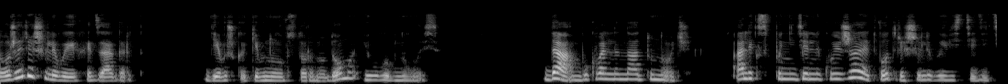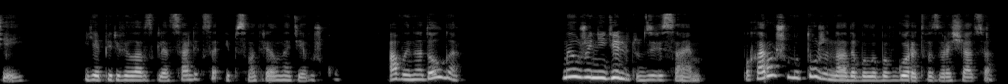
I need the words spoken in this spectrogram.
«Тоже решили выехать за город?» Девушка кивнула в сторону дома и улыбнулась. «Да, буквально на одну ночь. Алекс в понедельник уезжает, вот решили вывести детей». Я перевела взгляд с Алекса и посмотрела на девушку. «А вы надолго?» «Мы уже неделю тут зависаем. По-хорошему, тоже надо было бы в город возвращаться,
